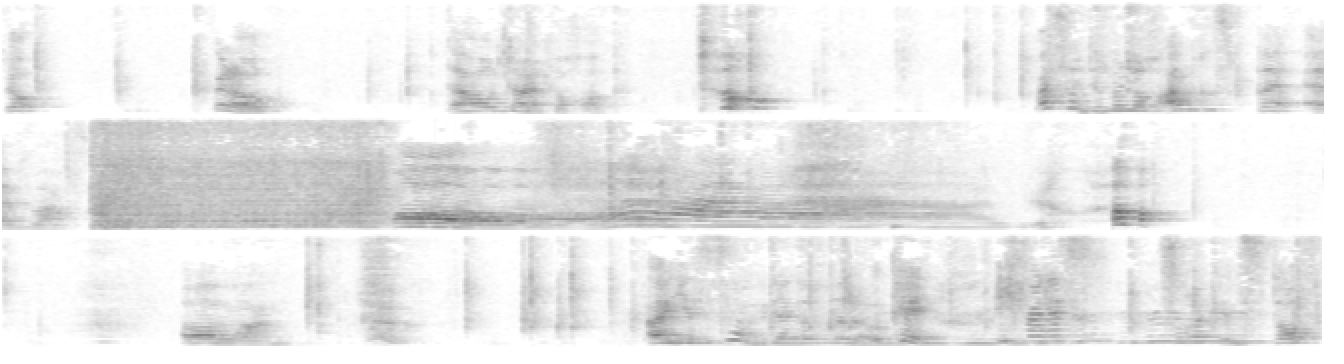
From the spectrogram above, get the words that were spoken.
Ja, genau. Da haut er einfach ab. Hat immer noch anderes bei äh? Oh. oh Mann. Ah, jetzt ist er wieder da drin. Okay, ich will jetzt zurück ins Dorf.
